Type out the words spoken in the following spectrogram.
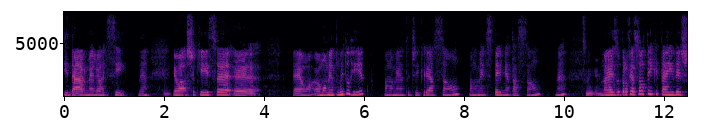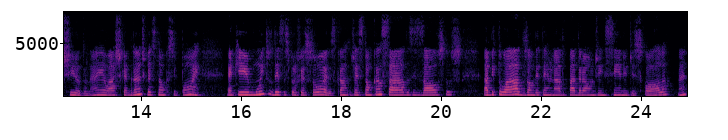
e dar o melhor de si, né? Eu acho que isso é, é, é, um, é um momento muito rico é um momento de criação, é um momento de experimentação, né? Sim. Mas o professor tem que estar investido, né? Eu acho que a grande questão que se põe é que muitos desses professores já estão cansados, exaustos, habituados a um determinado padrão de ensino e de escola, né?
